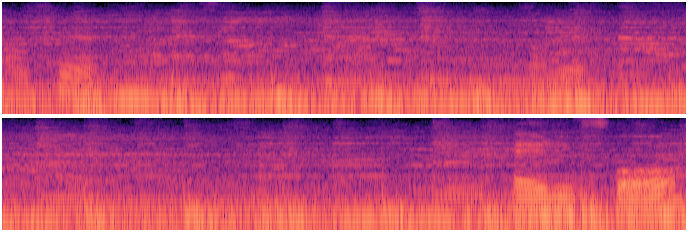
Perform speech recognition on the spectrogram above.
Oh, I'll see. Oh yeah. 84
